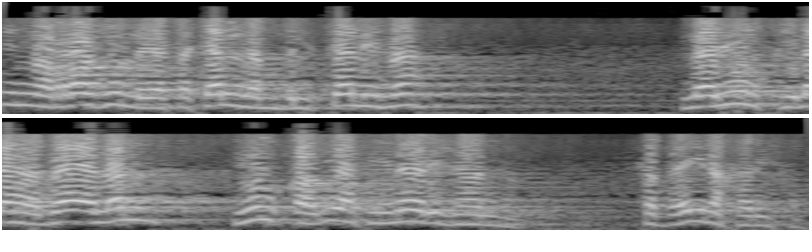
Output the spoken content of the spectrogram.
إن الرجل ليتكلم بالكلمة لا يلقي لها بالا يلقى بها في نار جهنم سبعين خريفا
